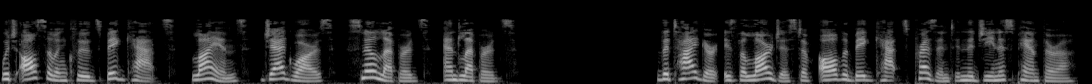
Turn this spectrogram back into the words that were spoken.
which also includes big cats, lions, jaguars, snow leopards, and leopards. The tiger is the largest of all the big cats present in the genus Panthera.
